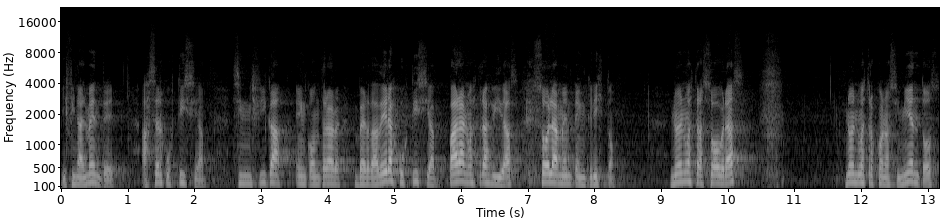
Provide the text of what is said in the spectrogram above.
Y finalmente, hacer justicia significa encontrar verdadera justicia para nuestras vidas solamente en Cristo, no en nuestras obras, no en nuestros conocimientos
